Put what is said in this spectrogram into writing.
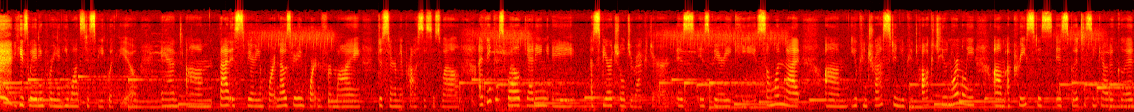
he's waiting for you and he wants to speak with you. And um, that is very important. That was very important for my discernment process as well. I think as well getting a, a spiritual director is, is very key. Someone that um, you can trust and you can talk to. Normally, um, a priest is, is good to seek out a good,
